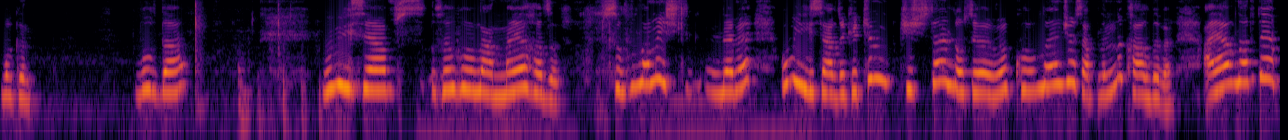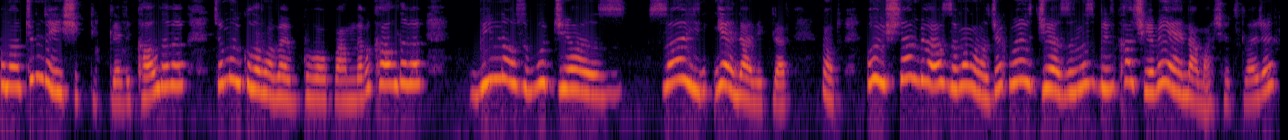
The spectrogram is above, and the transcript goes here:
Bakın. Burada bu bilgisayar sıfırlanmaya hazır. Sıfırlama işlemi bu bilgisayardaki tüm kişisel dosyaları ve kullanıcı hesaplarını kaldırır. Ayarlarda yapılan tüm değişiklikleri kaldırır. Tüm uygulama ve programları kaldırır. Windows bu cihaza yeniden yükler. Not. Bu işlem biraz zaman alacak ve cihazınız birkaç kere yeniden başlatılacak.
